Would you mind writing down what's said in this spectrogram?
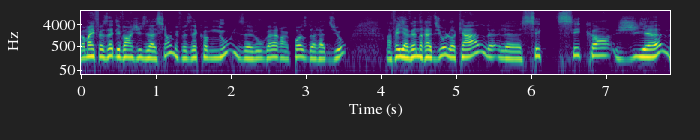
Comment ils faisaient d'évangélisation? Ils faisaient comme nous. Ils avaient ouvert un poste de radio. En fait, il y avait une radio locale, le CKJL,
